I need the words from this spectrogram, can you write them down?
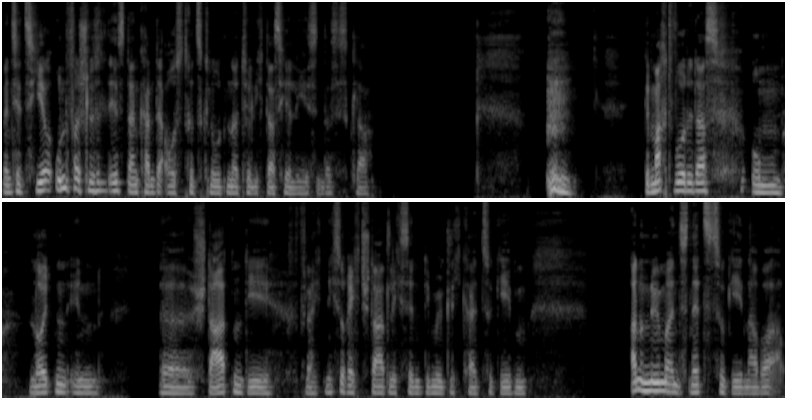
Wenn es jetzt hier unverschlüsselt ist, dann kann der Austrittsknoten natürlich das hier lesen, das ist klar. Gemacht wurde das, um Leuten in äh, Staaten, die vielleicht nicht so rechtsstaatlich sind, die Möglichkeit zu geben, anonymer ins Netz zu gehen, aber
